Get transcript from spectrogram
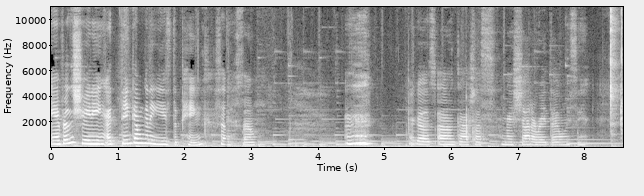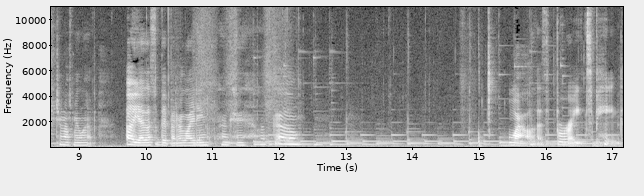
And for the shading, I think I'm gonna use the pink. So, so. There goes. Oh gosh, that's my shadow right there. Let me see. Turn off my lamp. Oh yeah, that's a bit better lighting. Okay, let's go. Wow, that's bright pink.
